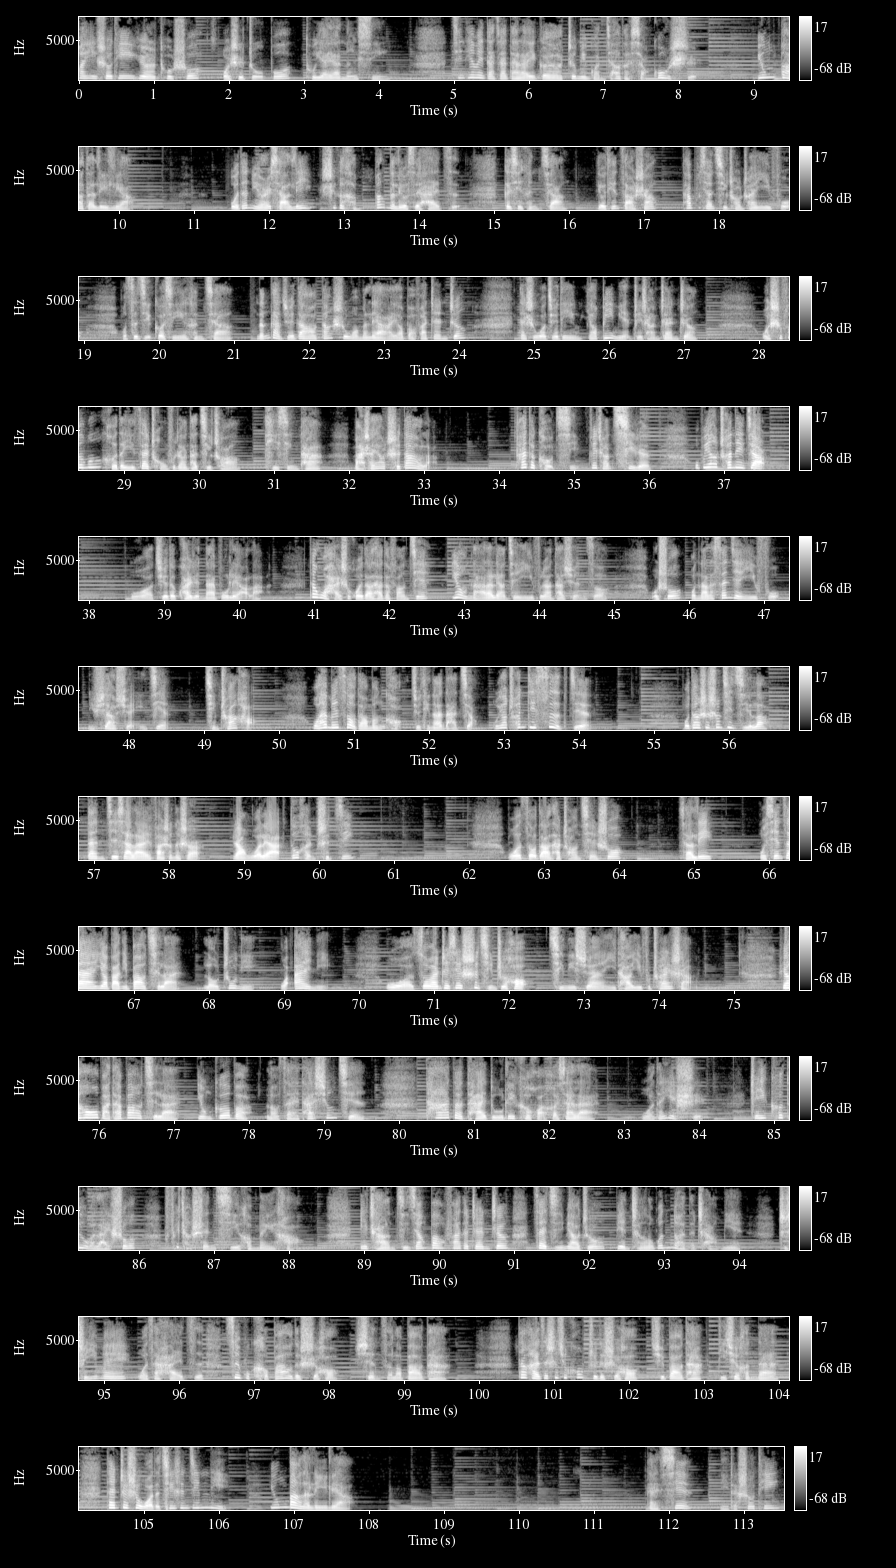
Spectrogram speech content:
欢迎收听育儿兔说，我是主播兔丫丫能行。今天为大家带来一个正面管教的小故事——拥抱的力量。我的女儿小丽是个很棒的六岁孩子，个性很强。有天早上，她不想起床穿衣服，我自己个性也很强，能感觉到当时我们俩要爆发战争，但是我决定要避免这场战争。我十分温和的一再重复让他起床，提醒他马上要迟到了。他的口气非常气人，我不要穿那件儿。我觉得快忍耐不了了，但我还是回到他的房间，又拿了两件衣服让他选择。我说我拿了三件衣服，你需要选一件，请穿好。我还没走到门口，就听他大叫：“我要穿第四件！”我当时生气极了。但接下来发生的事儿让我俩都很吃惊。我走到他床前说：“小丽，我现在要把你抱起来，搂住你，我爱你。我做完这些事情之后，请你选一套衣服穿上。”然后我把他抱起来，用胳膊搂在他胸前，他的态度立刻缓和下来，我的也是。这一刻对我来说非常神奇和美好，一场即将爆发的战争在几秒钟变成了温暖的场面，只是因为我在孩子最不可抱的时候选择了抱他。当孩子失去控制的时候，去抱他的确很难，但这是我的亲身经历，拥抱的力量。感谢你的收听。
